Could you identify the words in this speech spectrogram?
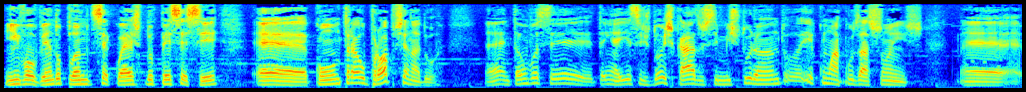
envolvendo o plano de sequestro do PCC é, contra o próprio senador. É, então você tem aí esses dois casos se misturando e com acusações é,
